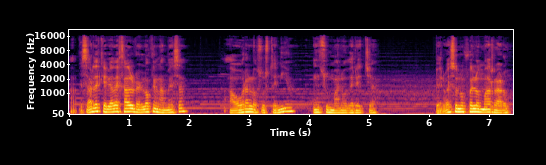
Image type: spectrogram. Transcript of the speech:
A pesar de que había dejado el reloj en la mesa, ahora lo sostenía en su mano derecha. Pero eso no fue lo más raro.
